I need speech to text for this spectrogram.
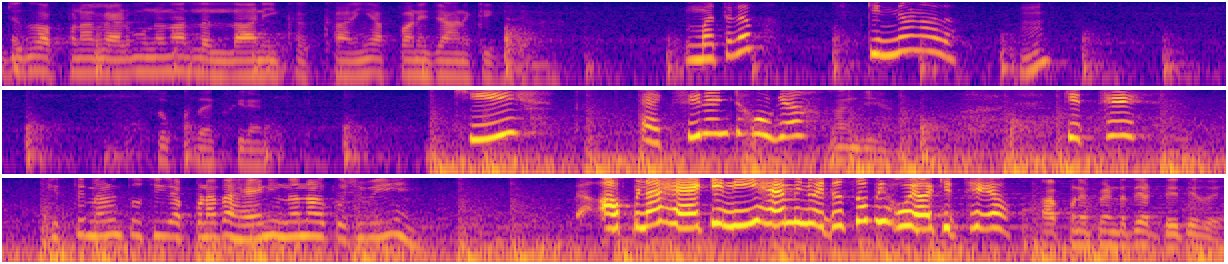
ਜਦੋਂ ਆਪਣਾ ਮੈਡਮ ਉਹਨਾਂ ਨਾਲ ਲੱਲਾ ਨਹੀਂ ਖੱਖਾ ਨਹੀਂ ਆਪਾਂ ਨੇ ਜਾਣ ਕੇ ਕੀ ਲੈਣਾ ਮਤਲਬ? ਕਿੰਨਾ ਨਾਲ? ਹੂੰ? ਸੁੱਖ ਦਾ ਐਕਸੀਡੈਂਟ ਕੀ? ਐਕਸੀਡੈਂਟ ਹੋ ਗਿਆ? ਹਾਂਜੀ ਹਾਂ। ਕਿੱਥੇ? ਕਿੱਥੇ ਮੈਡਮ ਤੁਸੀਂ ਆਪਣਾ ਤਾਂ ਹੈ ਨਹੀਂ ਉਹਨਾਂ ਨਾਲ ਕੁਝ ਵੀ। ਆਪਣਾ ਹੈ ਕਿ ਨਹੀਂ ਹੈ? ਮੈਨੂੰ ਇਹ ਦੱਸੋ ਵੀ ਹੋਇਆ ਕਿੱਥੇ ਆ? ਆਪਣੇ ਪਿੰਡ ਦੇ ਅੱਡੇ ਤੇ ਹੋਇਆ।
